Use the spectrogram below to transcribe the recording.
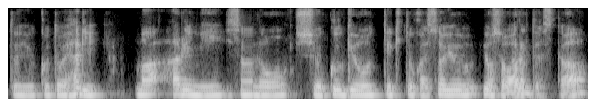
ということは、やはり、まあ、ある意味、その職業的とか、そういう要素はあるんですか？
